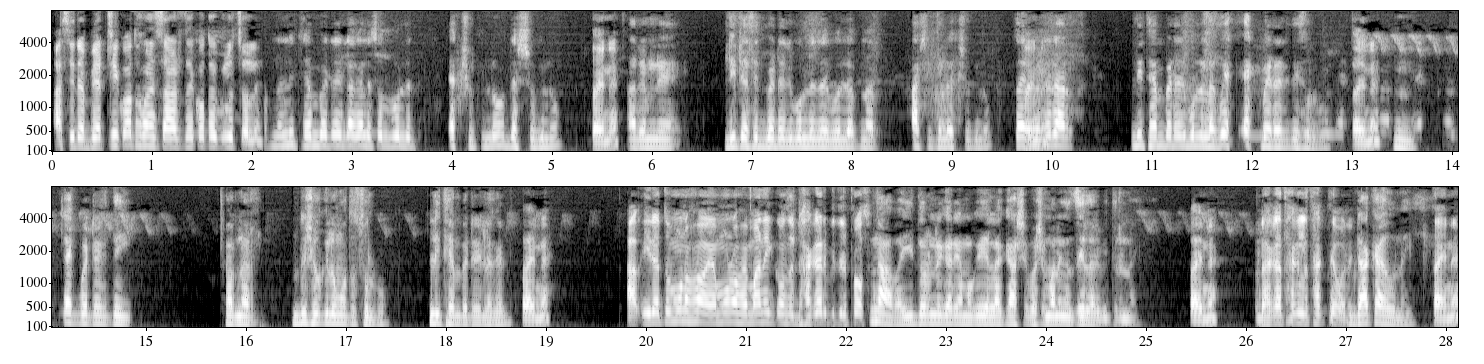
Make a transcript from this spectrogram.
আচ্ছা এটা ব্যাটারি কতক্ষণে চার্জ দেয়? কতগুলো চলে? আপনার লিথিয়াম ব্যাটারি লাগালে চলবে বললে একশো কিলো দেড়শো কিলো। তাই না? আর এমনি লিটাসিড ব্যাটারি বললে যাই বললে আপনার আশি কিলো একশো কিলো। তাই ব্যাটারি আর লিথিয়াম ব্যাটারি বললে লাগবে এক- ব্যাটারিতেই চলবো। তাই না? হুম এক ব্যাটারিতেই আপনার দুশো কিলো মতো চলবো লিথিয়াম ব্যাটারি লাগালে। তাই না? আর এটা তো মনে হয় মনে হয় মানিকগঞ্জ ঢাকার ভিতরে প্রথম। না ভাই এই ধরনের গাড়ি আমাকে এলাকায় আশেপাশে মানে জেলার ভিতরে নাই। তাই না? ঢাকা থাকলে থাকতে পারে। ঢাকাও নাই। তাই না?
